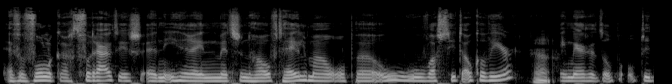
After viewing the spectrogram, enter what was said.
even volle kracht vooruit is. En iedereen met zijn hoofd helemaal op. oeh, hoe was dit ook alweer? ja. Ik merk het op, op dit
